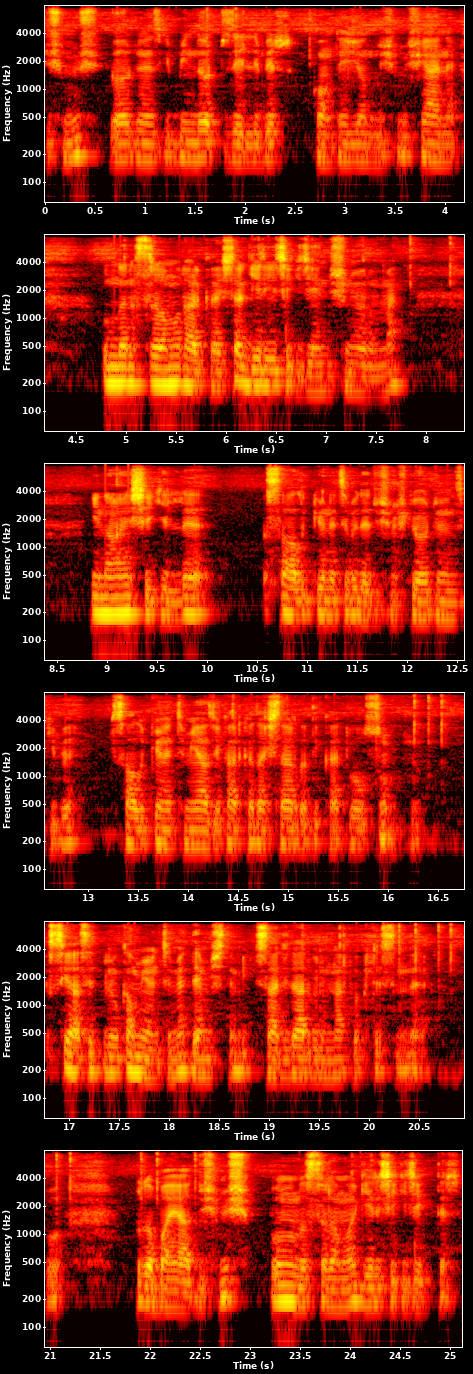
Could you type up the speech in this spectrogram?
düşmüş. Gördüğünüz gibi 1451 kontenjan düşmüş. Yani bunların sıralamaları arkadaşlar geriye çekeceğini düşünüyorum ben. Yine aynı şekilde sağlık yönetimi de düşmüş gördüğünüz gibi. Sağlık yönetimi yazacak arkadaşlar da dikkatli olsun. Siyaset bilimi kamu yönetimi demiştim. İktisadi İdari Bilimler Fakültesinde bu. Bu da bayağı düşmüş. Bunun da sıralamaları geri çekecektir.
